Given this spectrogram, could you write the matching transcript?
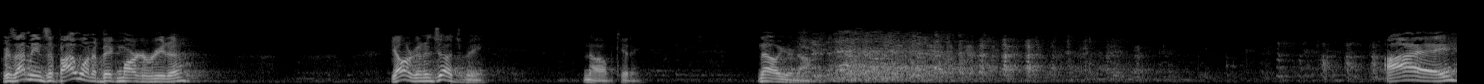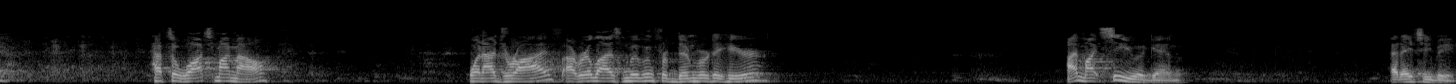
Because that means if I want a big margarita, y'all are going to judge me. No, I'm kidding. No, you're not. I have to watch my mouth when I drive, I realize moving from Denver to here, I might see you again at HEB.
